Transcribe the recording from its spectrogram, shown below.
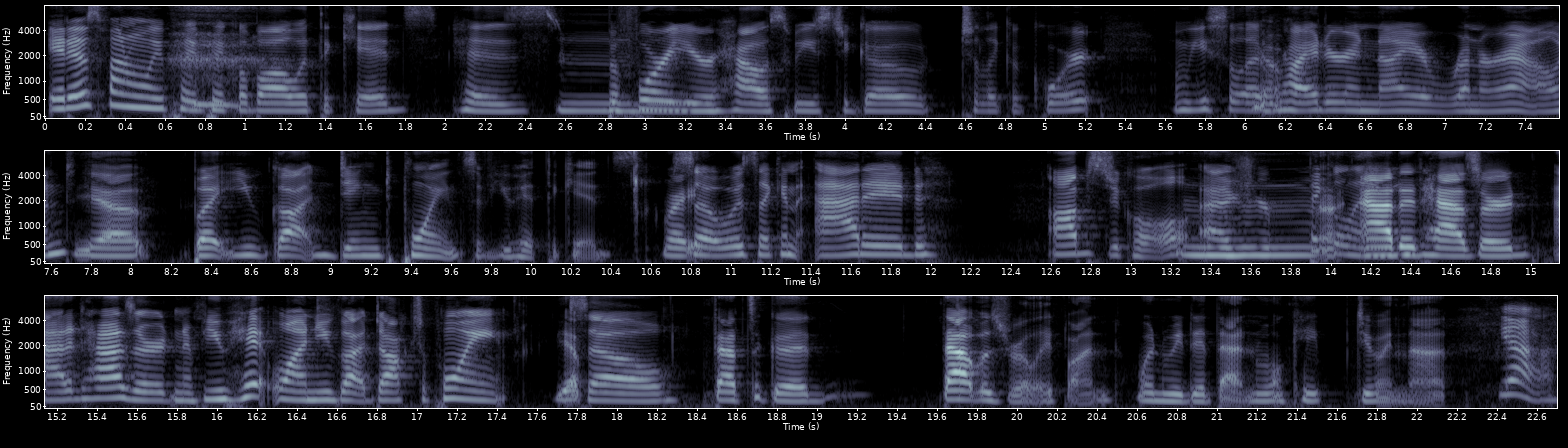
It is fun when we play pickleball with the kids because before Mm-hmm. your house, we used to go to like a court and we used to let Yep. Ryder and Naya run around, yeah, but you got dinged points if you hit the kids. Right. So it was like an added obstacle as you're Mm, pickling. added hazard. added hazard. And if you hit one, you got docked a point. Yep. So That's a good. That was really fun when we did that, and we'll keep doing that. yeah,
